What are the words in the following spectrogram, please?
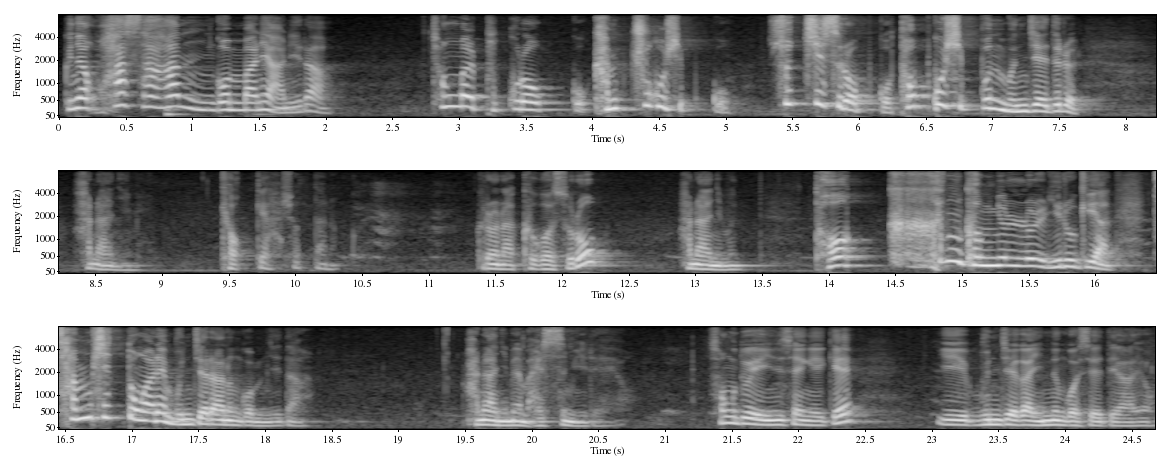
그냥 화사한 것만이 아니라 정말 부끄럽고 감추고 싶고 수치스럽고 덮고 싶은 문제들을 하나님이 겪게 하셨다는 거예요. 그러나 그것으로 하나님은 더 큰 극률을 이루기 위한 잠시 동안의 문제라는 겁니다. 하나님의 말씀이 래요. 성도의 인생에게 이 문제가 있는 것에 대하여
